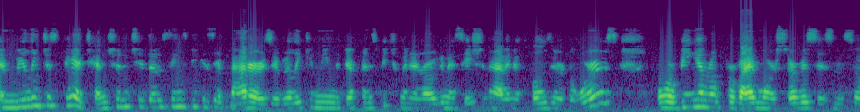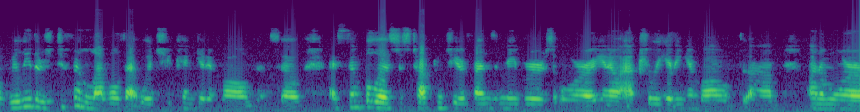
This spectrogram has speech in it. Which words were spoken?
and really just pay attention to those things because it matters. It really can mean the difference between an organization having to close their doors or being able to provide more services. And so, really, there's different levels at which you can get involved. And so, as simple as just talking to your friends and neighbors, or you know, actually getting involved um, on a more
